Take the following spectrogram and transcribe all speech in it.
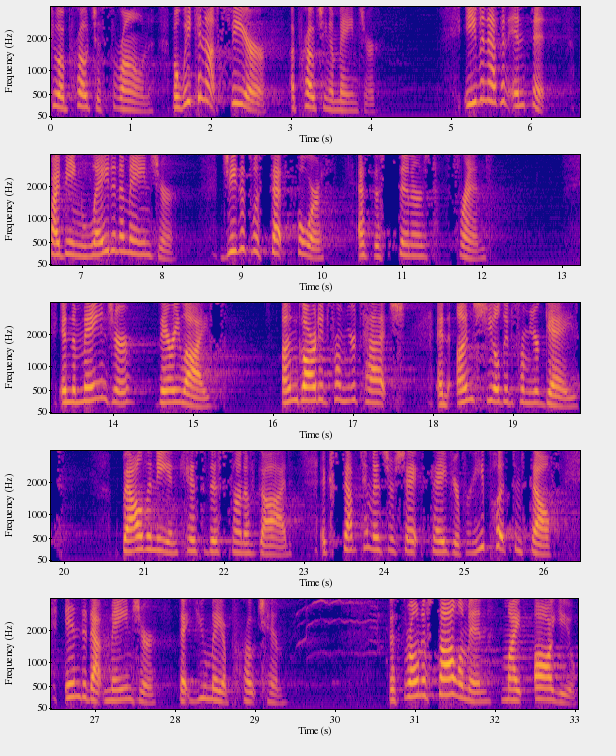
to approach a throne, but we cannot fear approaching a manger. Even as an infant, by being laid in a manger, Jesus was set forth as the sinner's friend. In the manger, there he lies, unguarded from your touch and unshielded from your gaze. Bow the knee and kiss this Son of God. Accept him as your Savior, for he puts himself into that manger that you may approach him. The throne of Solomon might awe you,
